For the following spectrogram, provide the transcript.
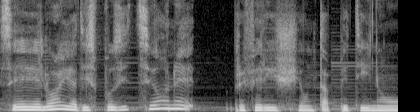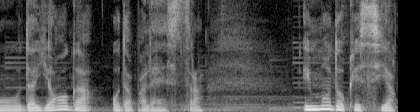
Se lo hai a disposizione, preferisci un tappetino da yoga o da palestra, in modo che sia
